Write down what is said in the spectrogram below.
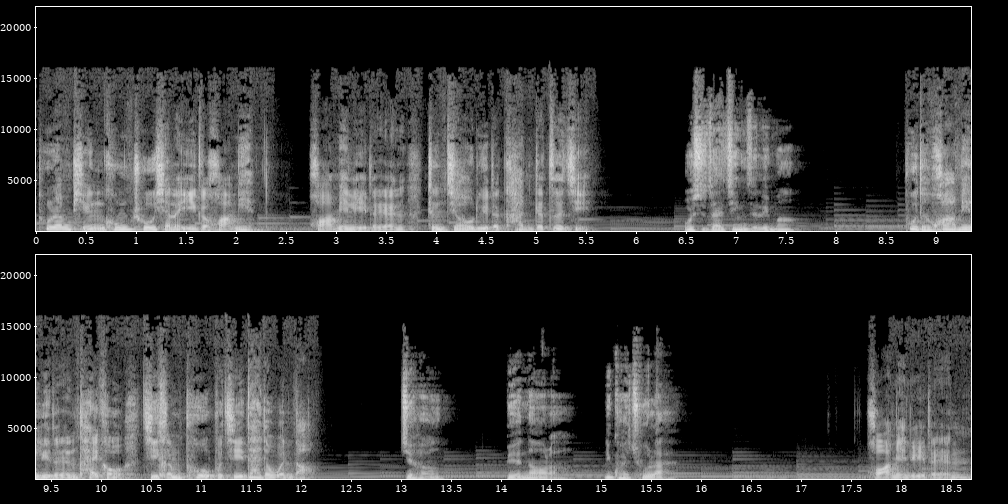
突然凭空出现了一个画面。画面里的人正焦虑地看着自己。我是在镜子里吗？不等画面里的人开口，姬恒迫不及待地问道：“姬恒，别闹了，你快出来！”画面里的人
